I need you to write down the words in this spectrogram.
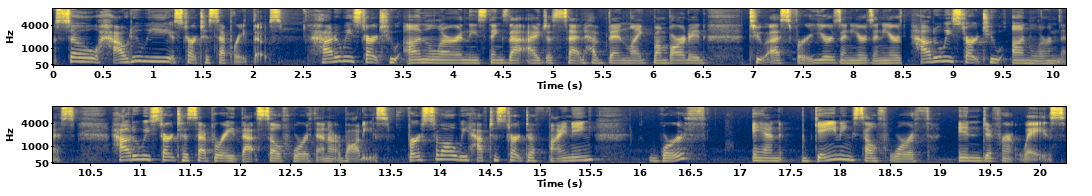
So, how do we start to separate those? How do we start to unlearn these things that I just said have been like bombarded to us for years and years and years? How do we start to unlearn this? How do we start to separate that self worth in our bodies? First of all, we have to start defining worth and gaining self worth in different ways.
